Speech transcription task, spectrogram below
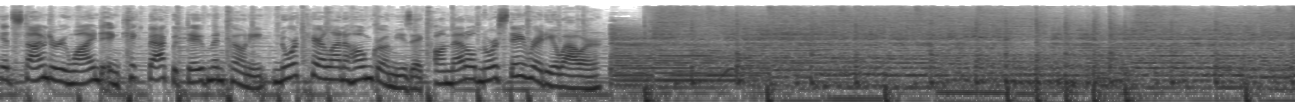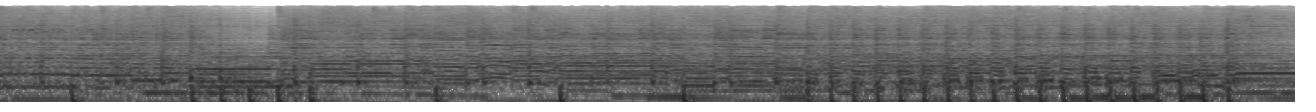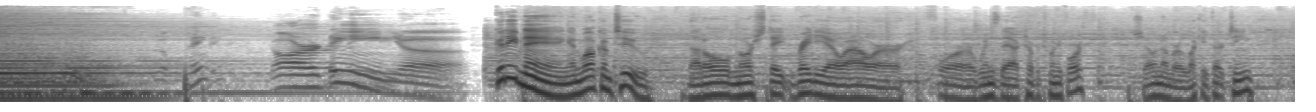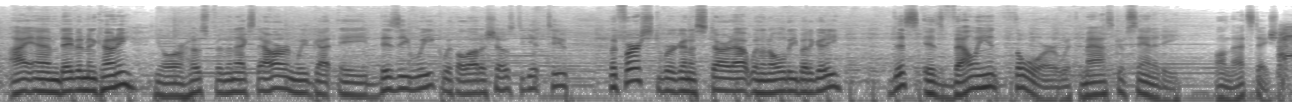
It's time to rewind and kick back with Dave Menconi, North Carolina homegrown music on that old North State Radio Hour. Evening and welcome to that old North State Radio Hour for Wednesday, October 24th, show number Lucky 13. I am David Menconi, your host for the next hour, and we've got a busy week with a lot of shows to get to. But first, we're going to start out with an oldie but a goodie. This is Valient Thorr with Mask of Sanity on that station.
